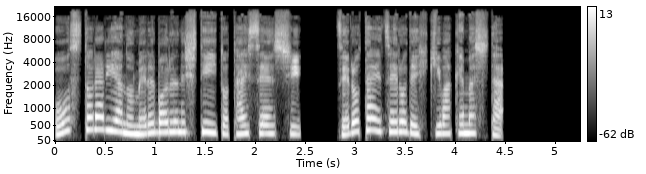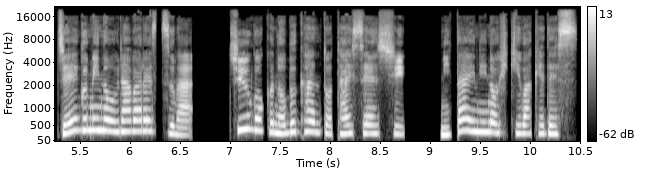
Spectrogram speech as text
オーストラリアのメルボルンシティと対戦し、0対0で引き分けました。J 組の浦和レッズは、中国の武漢と対戦し、2対2の引き分けです。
